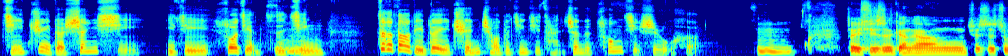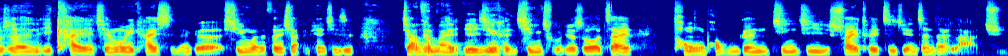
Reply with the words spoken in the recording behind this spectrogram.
急剧的升息以及缩减资金。这个到底对于全球的经济产生的冲击是如何？嗯，对，其实刚刚就是主持人一开节目一开始那个新闻分享影片，其实。讲的蛮已经很清楚，就是说在通膨跟经济衰退之间正在拉锯。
